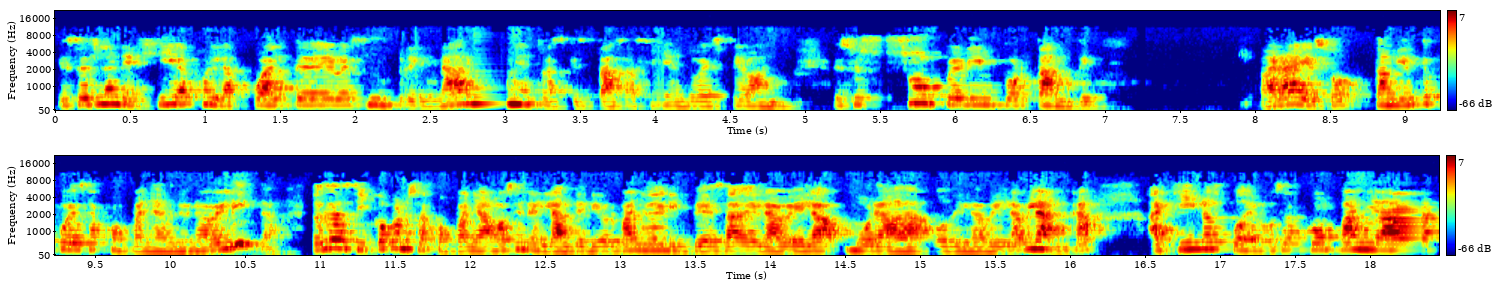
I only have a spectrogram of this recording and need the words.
Esa es la energía con la cual te debes impregnar mientras que estás haciendo este baño. Eso es súper importante. Para eso también te puedes acompañar de una velita. Entonces, así como nos acompañamos en el anterior baño de limpieza de la vela morada o de la vela blanca, aquí nos podemos acompañar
